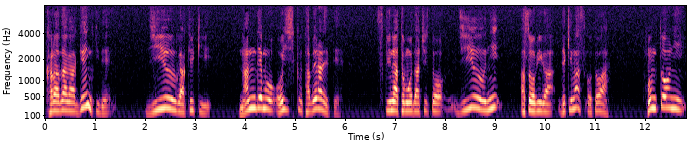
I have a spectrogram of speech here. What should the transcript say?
体が元気で自由が利き何でもおいしく食べられて好きな友達と自由に遊びができますことは本当に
